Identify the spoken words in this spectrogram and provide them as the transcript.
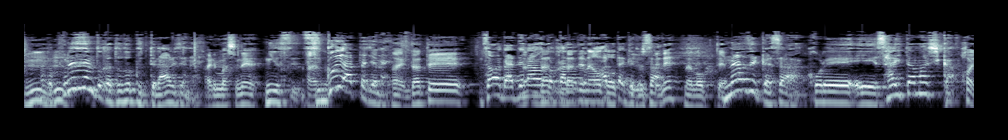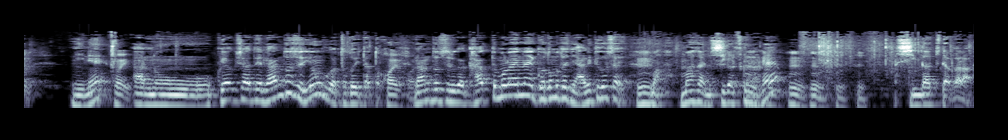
うんなんかプレゼントが届くってのあるじゃない、ありますね。ニュース。すごいあったじゃない、はい。伊達、そう、伊達直人からあったけどさ。なぜかさ、これ、えー埼玉市か。はい。にね、はいあのー区役所宛てランドセル4個が届いたと。はいはいランドセルが買ってもらえない子供たちにあげてください。んまあ、まさに4月からね、新学期だから、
